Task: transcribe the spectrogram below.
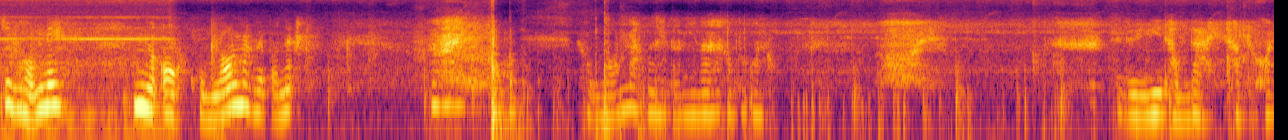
ที่ผมนี่เหงื่อออกผมร้อนมากเลยตอนเนี้ยเฮ้ยผมร้อนมากเลยตอนนี้นะครับทุกคนโอ้ยทีนี้ทำได้ครับทุกคน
